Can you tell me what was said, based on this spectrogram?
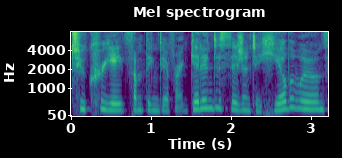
to create something different. Get in decision to heal the wounds,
